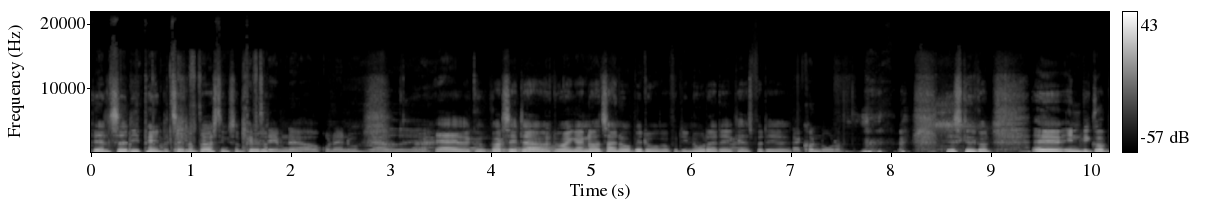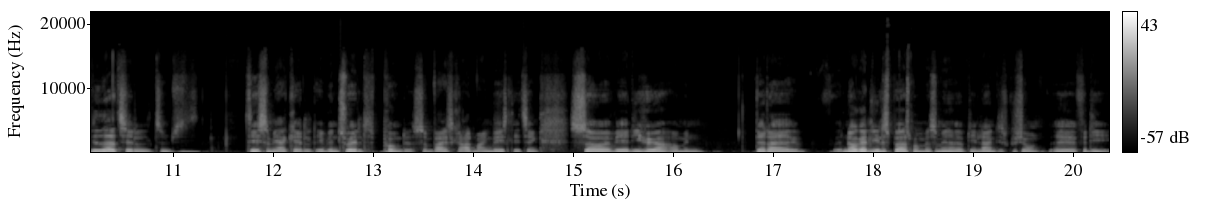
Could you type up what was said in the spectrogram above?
det er altid lige pænt at tale om børsting som Kæft pøller. det emne at runde af nu. Jeg havde, øh, Ja, jeg kan Ja, godt se, der, du har ikke engang nået at tegne OB-dukker på dine noter i dag, Nej. Kasper. Det, er- der er kun noter. det er skide godt. Uh, inden vi går videre til som, det, som jeg har kaldt eventuelt punktet, som faktisk er ret mange væsentlige ting, så vil jeg lige høre om en, hvad der er nok er et lille spørgsmål, men som ender med at blive en lang diskussion. Øh, fordi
